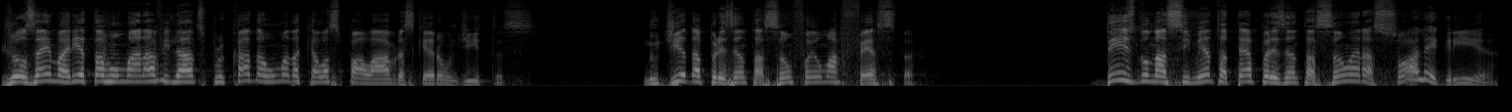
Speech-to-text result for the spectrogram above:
José e Maria estavam maravilhados por cada uma daquelas palavras que eram ditas. No dia da apresentação foi uma festa. Desde o nascimento até a apresentação era só alegria.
